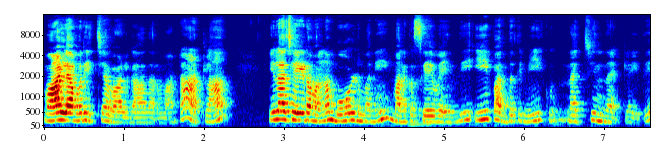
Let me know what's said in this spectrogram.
వాళ్ళు ఎవరు ఇచ్చేవాళ్ళు కాదనమాట. అట్లా ఇలా చేయడం వలన బోల్డ్ మనీ మనకు సేవ్ అయింది. ఈ పద్ధతి మీకు నచ్చిందట్లయితే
